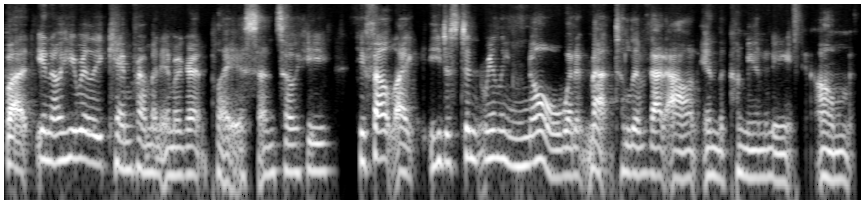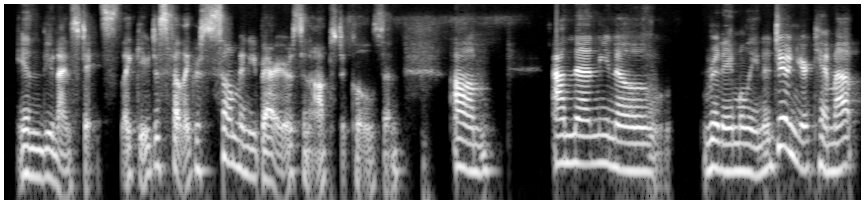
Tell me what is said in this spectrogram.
But, you know, he really came from an immigrant place. And so he, he felt like he just didn't really know what it meant to live that out in the community um, in the United States. Like he just felt like there's so many barriers and obstacles. And um, and then, you know, Rene Molina Jr. came up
